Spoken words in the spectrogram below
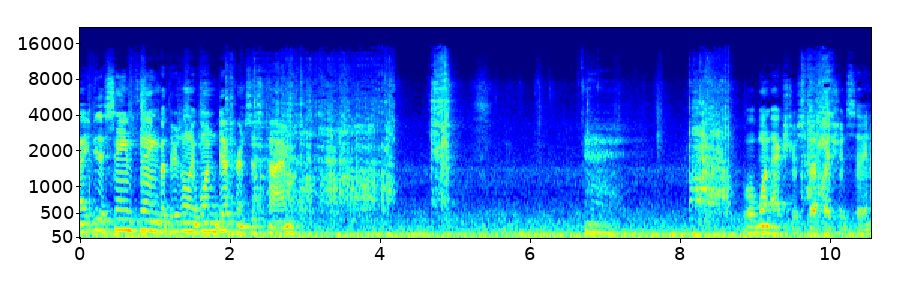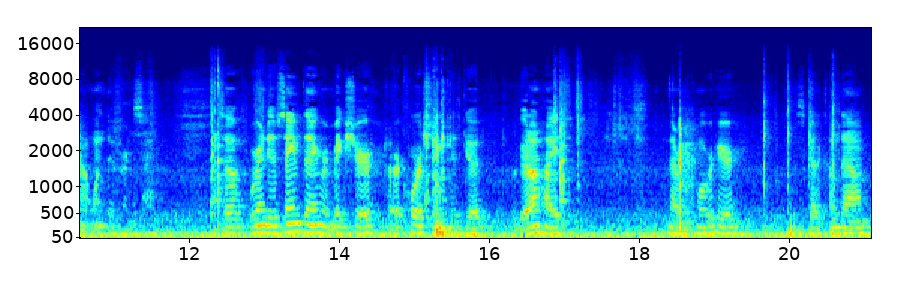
Now you do the same thing, but there's only one difference this time. Well, one extra step, I should say, not one difference. So we're gonna do the same thing. We're gonna make sure our coursing is good. We're good on height. Now we're gonna come over here. Just gotta come down.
